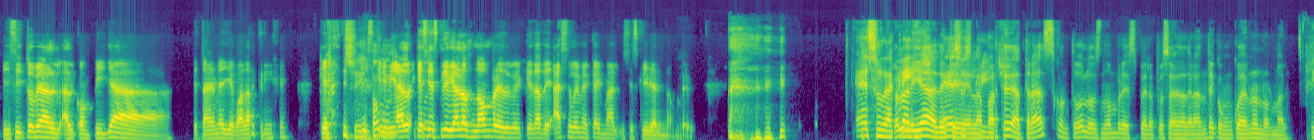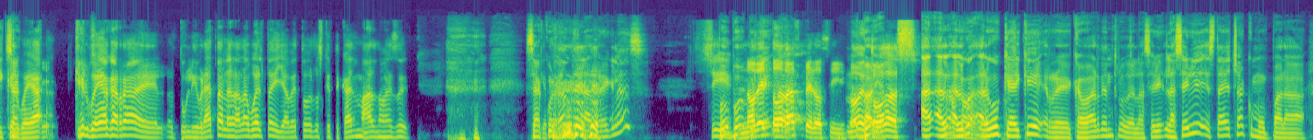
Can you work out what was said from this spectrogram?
Y sí tuve al, al compilla que también me llegó a dar cringe. Que, Sí, escribía, que sí güey. escribía los nombres, güey, que era de, ah, ese güey me cae mal, y se escribía el nombre, güey. Eso da Yo lo haría de eso que en la parte de atrás con todos los nombres, pero pues adelante como un cuaderno normal. Y que sea, el güey, a- que el güey agarra el- tu libreta, le da la vuelta y ya ve todos los que te caen mal, ¿no? Ese, ¿Se acuerdan de las reglas? Sí, No de todas, no, pero sí. No de todas. Al- al- No algo, que hay que recabar dentro de la serie. La serie está hecha como para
